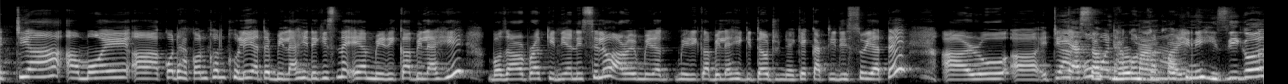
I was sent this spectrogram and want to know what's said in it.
এতিয়া মই আকৌ ঢাকনখন খুলি ইয়াতে বিলাহী দেখিছেনে এয়া মিৰিকা বিলাহী বজাৰৰ পৰা কিনি আনিছিলোঁ আৰু এই মিৰা মিৰিকা বিলাহীকেইটাও ধুনীয়াকৈ কাটি দিছোঁ ইয়াতে। আৰু এতিয়া আকৌ মই ঢাকনখন সিজি গ'ল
